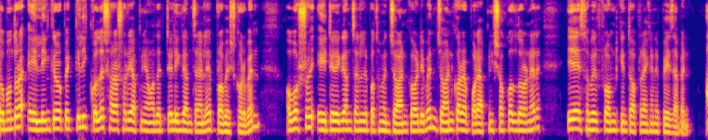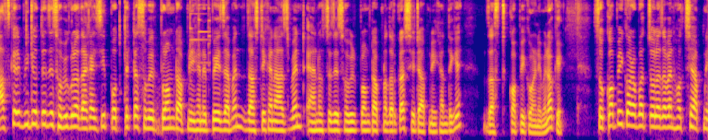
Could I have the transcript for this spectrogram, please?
তো বন্ধুরা, এই লিঙ্কের উপরে ক্লিক করলে সরাসরি আপনি আমাদের টেলিগ্রাম চ্যানেলে প্রবেশ করবেন। অবশ্যই এই টেলিগ্রাম চ্যানেলে প্রথমে জয়েন করে নেবেন জয়েন করার পরে আপনি সকল ধরনের এআই ছবির প্রম্পট কিন্তু আপনারা এখানে পেয়ে যাবেন। আজকের ভিডিওতে যে ছবিগুলো দেখাইছি, প্রত্যেকটা ছবির প্রম্পট আপনি এখানে পেয়ে যাবেন। জাস্ট এখানে আসবেন অ্যান্ড হচ্ছে যে ছবির প্রম্পট আপনার দরকার, সেটা আপনি এখান থেকে জাস্ট কপি করে নেবেন। ওকে সো কপি করার পর চলে যাবেন হচ্ছে আপনি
